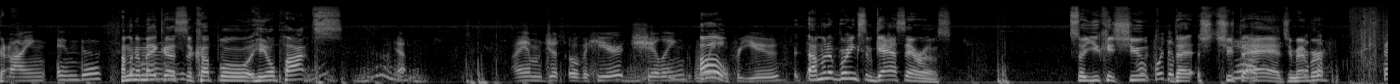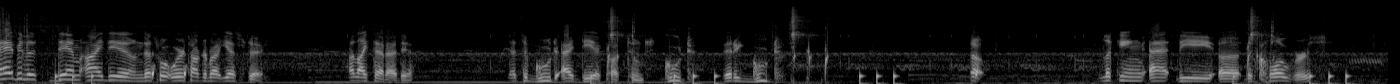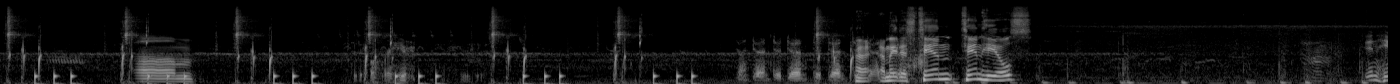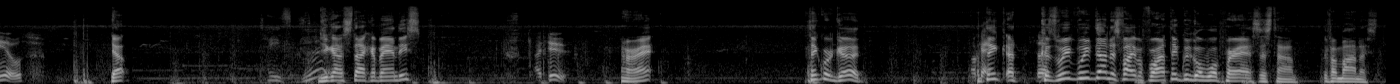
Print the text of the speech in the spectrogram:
Okay. Flying in the I'm gonna make us a couple heal pots. Yep. I am just over here chilling, Oh! waiting for you. I'm gonna bring some gas arrows, so you can oh, shoot Oh, the- the, shoot the ads. Remember? Fabulous damn idea, and that's what we were talking about yesterday. I like that idea. That's a good idea, cartoons. Good. Very good looking at the uh, the clovers. Um, right here. Dun, dun, dun, dun, dun, dun, All right, dun, I made us 10, heels. 10 heels? Yep. Tastes good. You got a stack of bandies? I do. All right. I think we're good. Okay. I think because uh, so we've we've done this fight before. I think we're gonna whoop her ass this time. If I'm honest.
